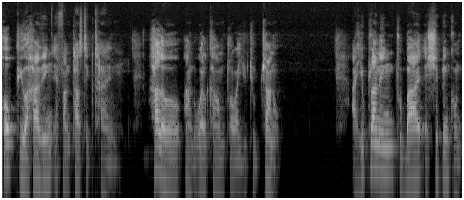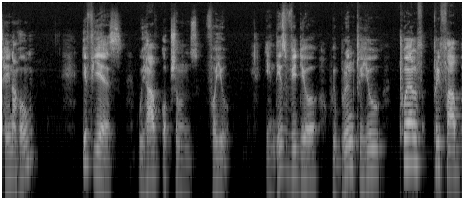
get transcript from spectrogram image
Hope you are having a fantastic time. Hello and welcome to our YouTube channel. Are you planning to buy a shipping container home? If yes, we have options for you. In this video, we bring to you 12 prefab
